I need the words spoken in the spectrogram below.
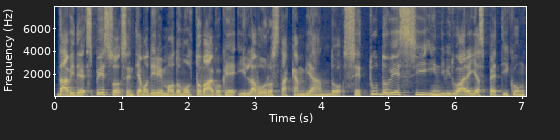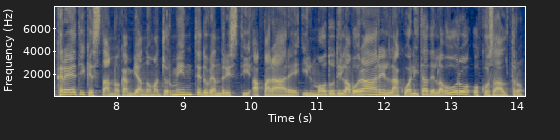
Davide, spesso sentiamo dire in modo molto vago che il lavoro sta cambiando. Se tu dovessi individuare gli aspetti concreti che stanno cambiando maggiormente, dove andresti a parare? Il modo di lavorare, la qualità del lavoro o cos'altro?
